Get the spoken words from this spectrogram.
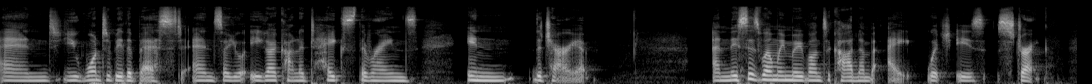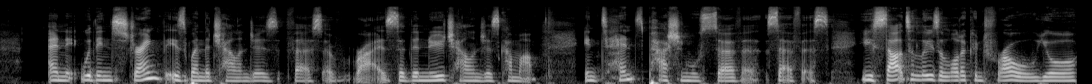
and you want to be the best. And so your ego kind of takes the reins in the chariot. And this is when we move on to card number eight, which is strength. And within strength is when the challenges first arise. So the new challenges come up. Intense passion will surface. You start to lose a lot of control. You're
